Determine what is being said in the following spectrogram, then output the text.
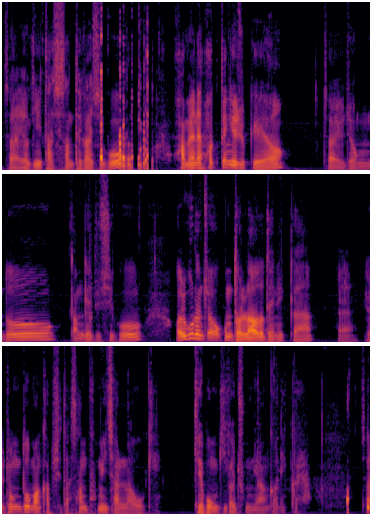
자, 여기 다시 선택하시고 화면에 확 당겨 줄게요. 자, 이 정도 당겨 주시고 얼굴은 조금 덜 나와도 되니까 예, 이 정도만 갑시다. 상품이 잘 나오게. 개봉기가 중요한 거니까요. 자,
